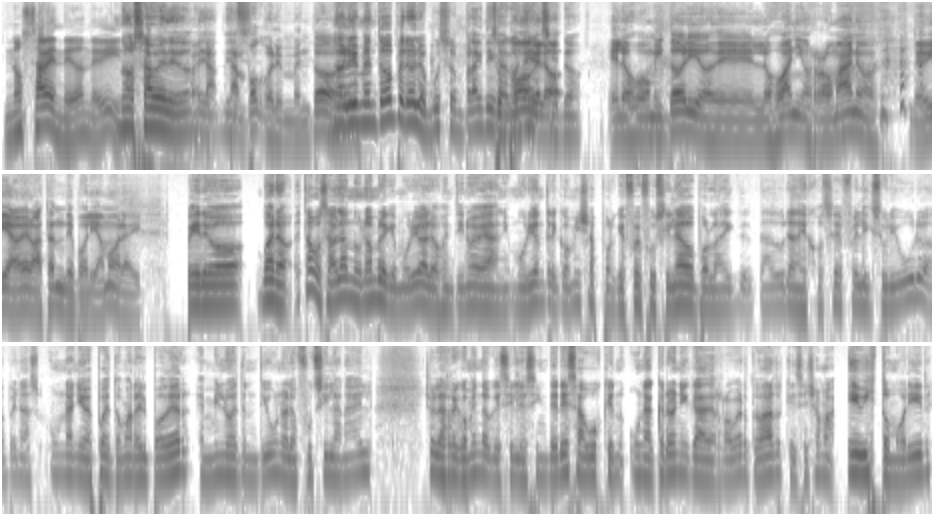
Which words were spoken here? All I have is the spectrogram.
no saben de dónde vino. no sabe de dónde. Bueno, ta- de- tampoco lo inventó. No eh. lo inventó, pero lo puso en práctica Supongo con que lo- éxito. En los vomitorios de los baños romanos debía haber bastante poliamor ahí. Pero bueno, estamos hablando de un hombre que murió a los 29 años. Murió entre comillas porque fue fusilado por la dictadura de José Félix Uriburu. Apenas un año después de tomar el poder, en 1931 lo fusilan a él. Yo les recomiendo que si les interesa busquen una crónica de Roberto Art que se llama He visto morir,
